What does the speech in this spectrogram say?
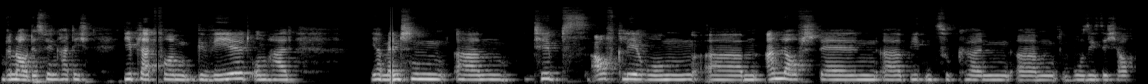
Genau, deswegen hatte ich die Plattform gewählt, um halt ja, Menschen ähm, Tipps, Aufklärung, ähm, Anlaufstellen äh, bieten zu können, ähm, wo sie sich auch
